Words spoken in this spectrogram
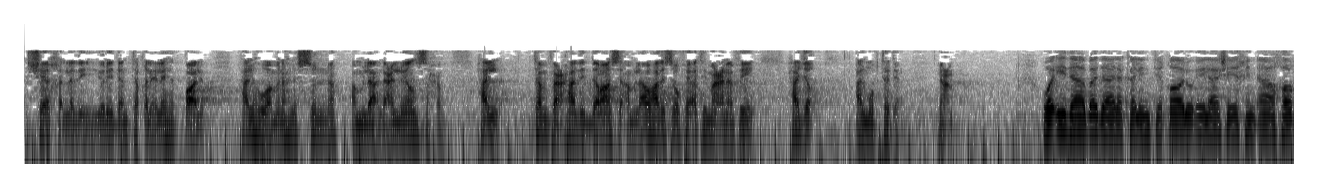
الشيخ الذي يريد أن ينتقل إليه الطالب هل هو من أهل السنة أم لا؟ لعله ينصحه. هل تنفع هذه الدراسة أم لا؟ وهذا سوف يأتي معنا في هجر المبتدع. نعم. وإذا بدا لك الانتقال إلى شيخ آخر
